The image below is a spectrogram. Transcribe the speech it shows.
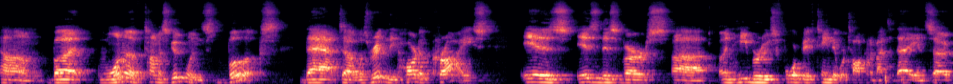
Um, but one of Thomas Goodwin's books that uh, was written, The Heart of Christ, is is this verse uh, in Hebrews 4.15 that we're talking about today. And so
